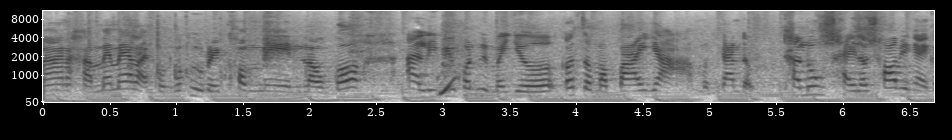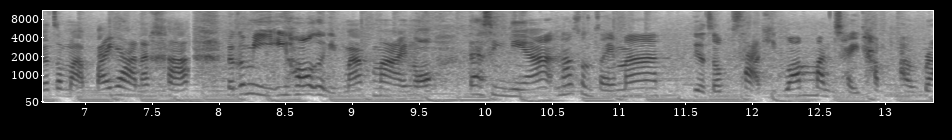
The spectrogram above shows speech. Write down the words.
มากนะคะ แม่ๆหลายคนก็คือ recommend เราก็อ่านรีวิวคนอื่นมาเยอะก็จะมาป้ายยาเหมือนกันเดี๋ยว ถ้าลูกใช้แล้วชอบยังไงก็จะมาป้ายยานะคะ แล้วก็มียี่ห้ออื่นอีกมากมายเนาะแต่สิ่งนี้น่าสนใจมาก เดี๋ยวจะสาธิตว่ามันใช้ทำอะไร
